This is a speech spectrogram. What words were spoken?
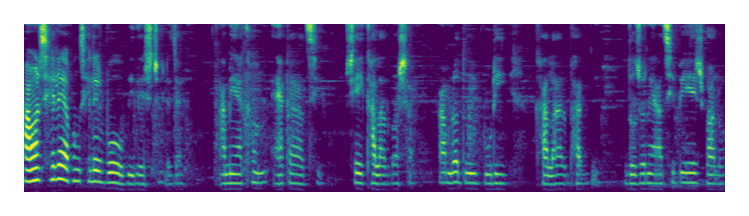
আমার ছেলে এবং ছেলের বউ বিদেশ চলে যায়। আমি এখন একা আছি সেই খালার বাসায়। আমরা দুই বুড়ি খালার ভাগ্নি দুজনে আছি বেশ ভালো।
